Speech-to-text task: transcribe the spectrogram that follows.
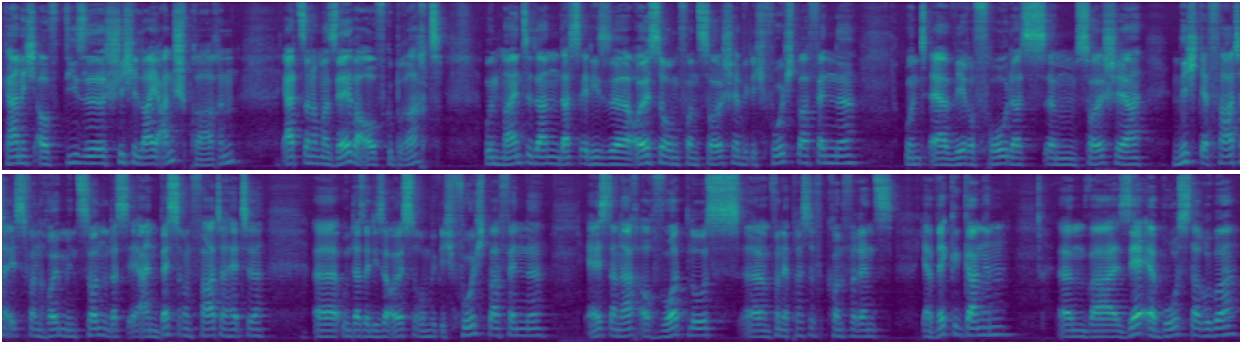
gar nicht auf diese Schichelei ansprachen. Er hat es dann nochmal selber aufgebracht und meinte dann, dass er diese Äußerung von Solskjaer wirklich furchtbar fände und er wäre froh, dass ähm, Solskjaer nicht der Vater ist von Holmin Son und dass er einen besseren Vater hätte äh, und dass er diese Äußerung wirklich furchtbar fände. Er ist danach auch wortlos äh, von der Pressekonferenz ja, weggegangen, ähm, war sehr erbost darüber.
